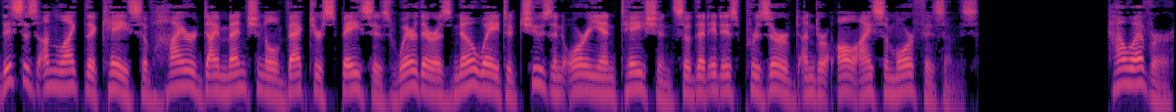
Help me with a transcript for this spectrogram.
This is unlike the case of higher dimensional vector spaces where there is no way to choose an orientation so that it is preserved under all isomorphisms. However,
